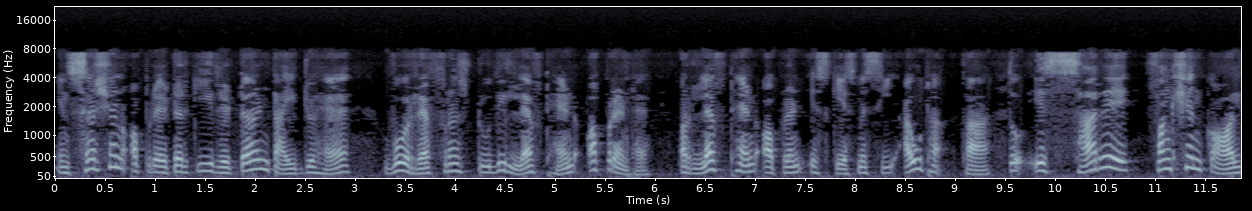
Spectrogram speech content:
انسرشن آپریٹر کی ریٹرن ٹائپ جو ہے وہ reference to the left hand operand ہے اور لیفٹ ہینڈ آپرینٹ اس کیس میں سی آؤٹ تھا۔ تو اس سارے فنکشن کال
